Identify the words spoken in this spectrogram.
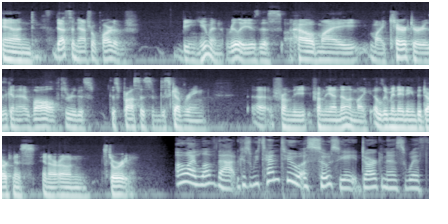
And that's a natural part of being human really is this how my my character is going to evolve through this this process of discovering uh, from the from the unknown like illuminating the darkness in our own story oh i love that because we tend to associate darkness with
